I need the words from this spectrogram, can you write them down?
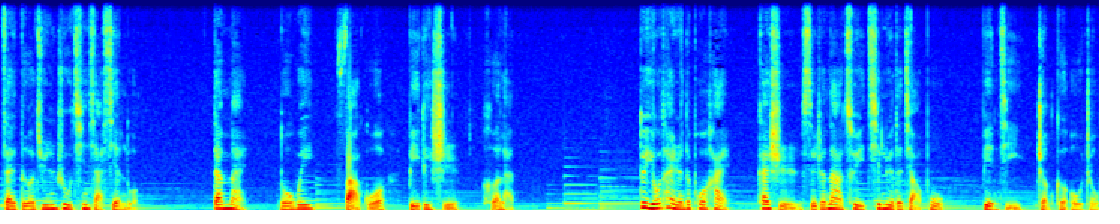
在德军入侵下陷落，丹麦、挪威、法国、比利时、荷兰。对犹太人的迫害开始随着纳粹侵略的脚步遍及整个欧洲。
